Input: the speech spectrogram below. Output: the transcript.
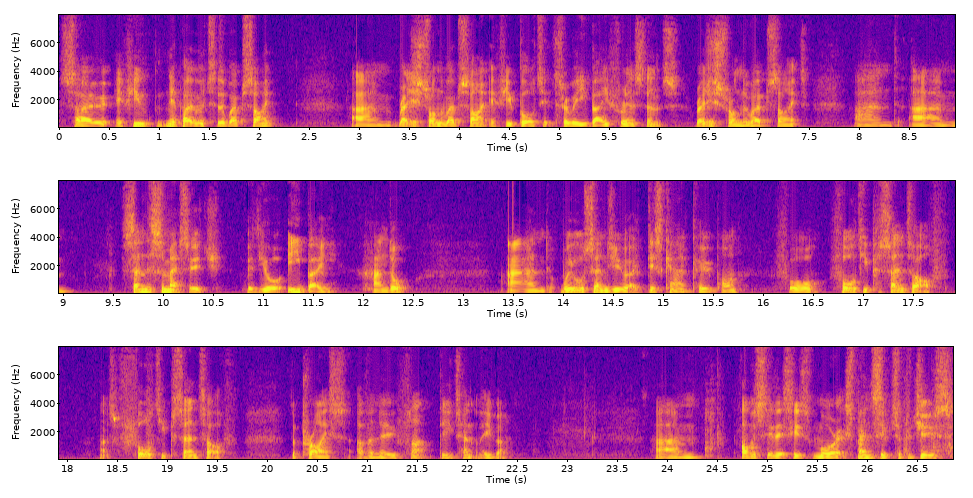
So if you nip over to the website, um, register on the website if you bought it through eBay for instance, register on the website and um, send us a message with your eBay handle and we will send you a discount coupon for 40% off. That's 40% off the price of a new flap detent lever. Um, obviously this is more expensive to produce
